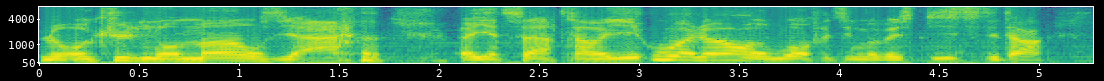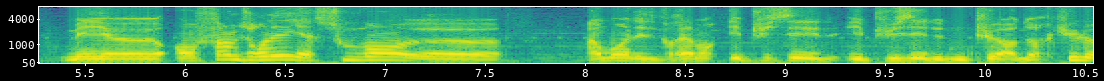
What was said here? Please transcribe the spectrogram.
le recul du lendemain. On se dit, ah, il y a de ça à retravailler. Ou alors, ou en fait, c'est une mauvaise piste, etc. Mais euh, en fin de journée, il y a souvent, euh, à moins d'être vraiment épuisé, épuisé de ne plus avoir de recul,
